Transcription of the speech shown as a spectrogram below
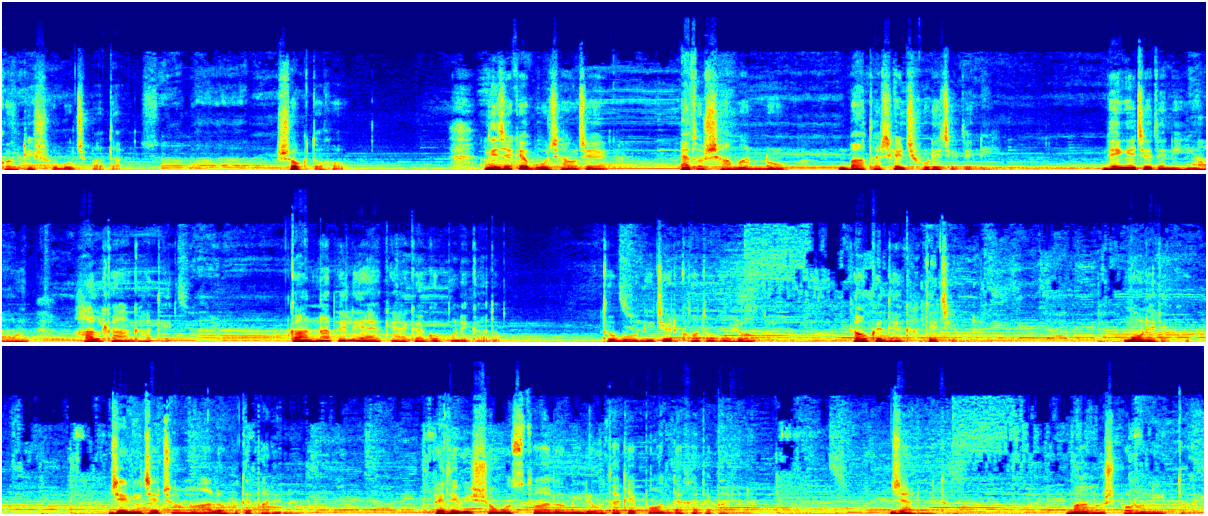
কয়টি সবুজ পাতা। শক্ত হও। নিজেকে বোঝাও যে এত সামান্য বাতাসে ঝরে যেতে নেই, ভেঙে যেতে নেই এমন হালকা আঘাতে। কান্না পেলে একা একা গোপনে কাঁদো। তবুও নিজের ক্ষতগুলো কাউকে দেখাতে চেও না। মনে রেখো, যে নিজের জন্য আলো হতে পারে না, পৃথিবীর সমস্ত আলো মিলেও তাকে পথ দেখাতে পারে না। জানোই তো, মানুষ বড় নির্দয়।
